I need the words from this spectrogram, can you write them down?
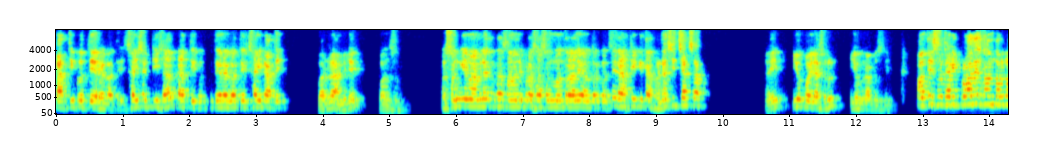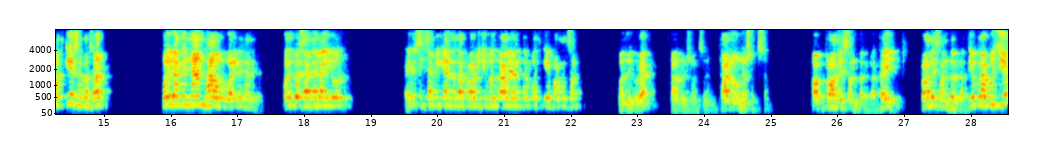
कार्तिकको तेह्र गते छैसठी साल कार्तिकको तेह्र गते छै काते भनेर हामीले भन्छौँ। सङ्घीय मामिला तथा सामान्य प्रशासन मन्त्रालय अन्तर्गत चाहिँ राष्ट्रिय किताबखाना शिक्षक छ। है यो पहिला सुरु यो कुरा बुझ्ने। अब त्यस पछाडि प्रदेश अन्तर्गत के छ त सर? पहिला चाहिँ नाम थाहा हुनु पऱ्यो साथीहरू। कतिपय साथीहरूलाई यो होइन शिक्षा विज्ञान तथा प्रविधि मन्त्रालय अन्तर्गत के पर्दछ भन्ने कुरा थाहा हुन सक्छ थाहा नहुन सक्छ। अब प्रदेश अन्तर्गत है प्रदेश अन्तर्गत यो कुरा बुझियो।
